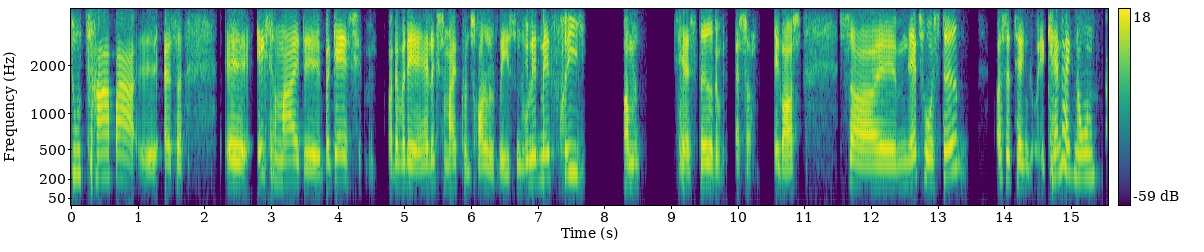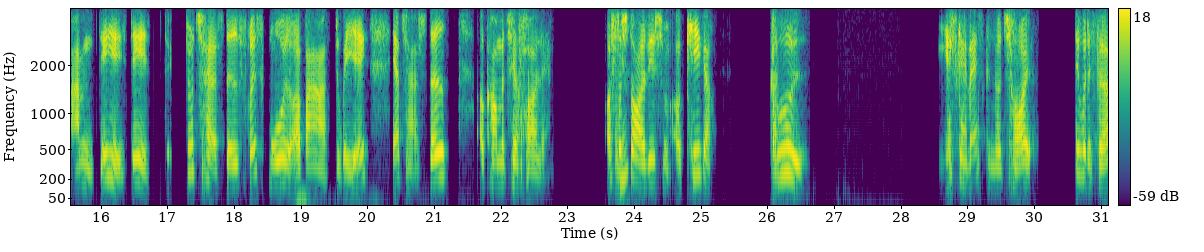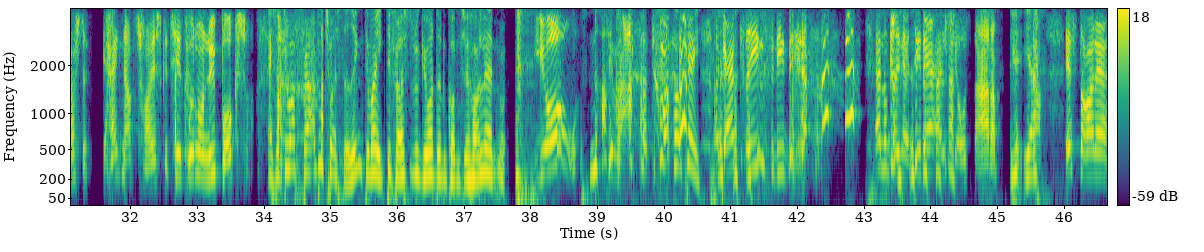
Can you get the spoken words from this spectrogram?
du tager bare, øh, altså, øh, ikke så meget øh, bagage, og der var det heller ikke så meget kontroludvæsen. Det var lidt mere fri, om at tage afsted, altså, ikke også? Så øh, jeg tog afsted, og så tænkte jeg, jeg kender ikke nogen. Jamen, det, det, det, du tager afsted frisk mod og bare, du ved ikke, jeg tager afsted og kommer til Holland. Og så Ja. står jeg ligesom og kigger. Gud, jeg skal have vasket noget tøj. Det var det første. Jeg har ikke nok tøj. Jeg skal til at købe nogle nye bukser. Altså, det var før du tog afsted, ikke? Det var ikke det første, du gjorde, da du kom til Holland. Jo, Nå, det var, det var okay. og gerne grine, fordi det... ja, nu griner jeg. Det er der, alt sjov starter. Ja, Jeg står der.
